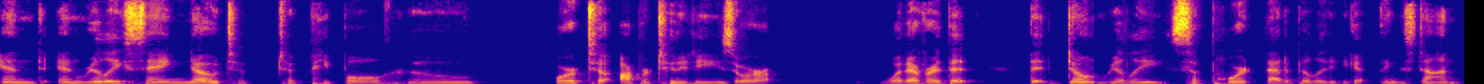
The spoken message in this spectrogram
and, and really saying no to, to people who, or to opportunities or whatever that that don't really support that ability to get things done.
